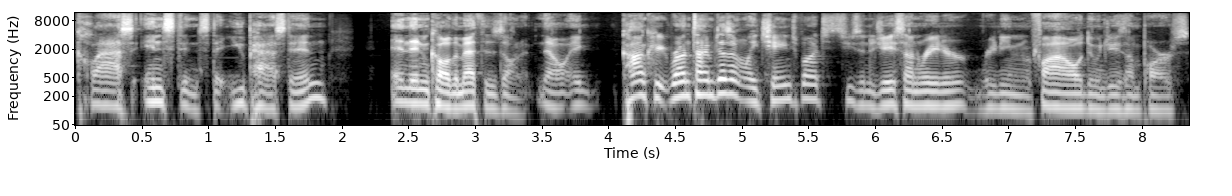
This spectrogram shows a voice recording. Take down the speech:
class instance that you passed in and then call the methods on it. Now, concrete runtime doesn't really change much. It's using a JSON reader, reading a file, doing JSON parse.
